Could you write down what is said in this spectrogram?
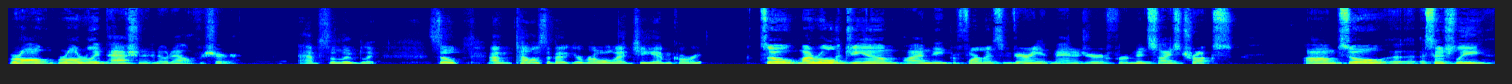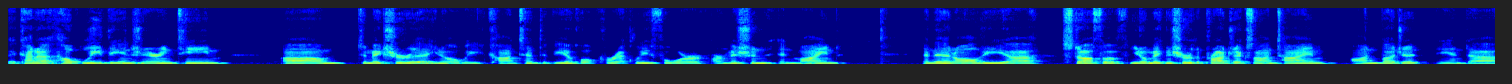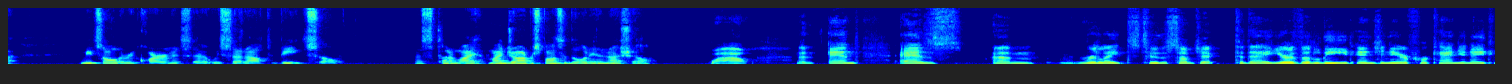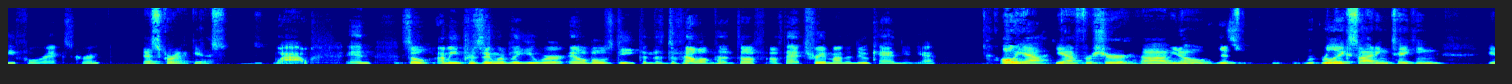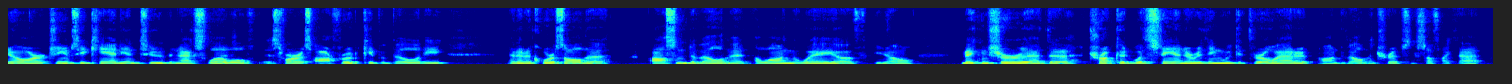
we're all we're all really passionate, no doubt for sure. Absolutely. So, um, tell us about your role at GM, Cory. So, my role at GM, I'm the performance variant manager for midsize trucks. Um, so, uh, essentially, it kind of help lead the engineering team um, to make sure that you know we content the vehicle correctly for our mission in mind, and then all the uh, stuff of you know making sure the project's on time, on budget, and uh, meets all the requirements that we set out to beat. So that's kind of my my job responsibility in a nutshell. Wow, and, and as um, relates to the subject today, you're the lead engineer for Canyon AT4X, correct? That's correct. Yes. Wow. And so, I mean, presumably you were elbows deep in the development of, of that trim on the new Canyon, yeah? Oh, yeah. Yeah, for sure. Uh, you know, just really exciting taking, you know, our GMC Canyon to the next level as far as off road capability. And then, of course, all the awesome development along the way of, you know, making sure that the truck could withstand everything we could throw at it on development trips and stuff like that.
